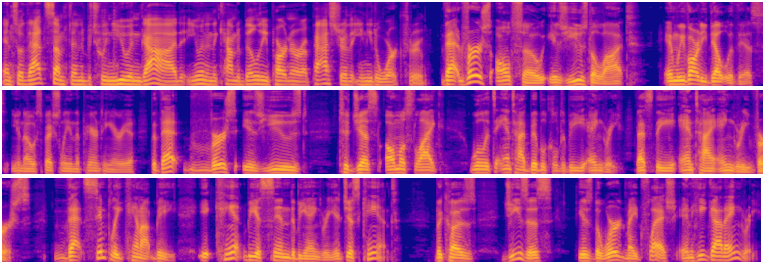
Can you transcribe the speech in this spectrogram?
And so, that's something between you and God, you and an accountability partner or a pastor that you need to work through. That verse also is used a lot and we've already dealt with this, you know, especially in the parenting area, but that verse is used to just almost like, well, it's anti biblical to be angry. That's the anti angry verse. That simply cannot be. It can't be a sin to be angry. It just can't because Jesus is the Word made flesh and he got angry.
